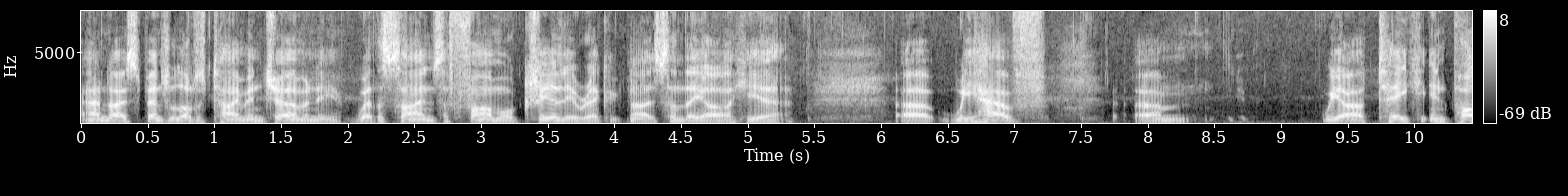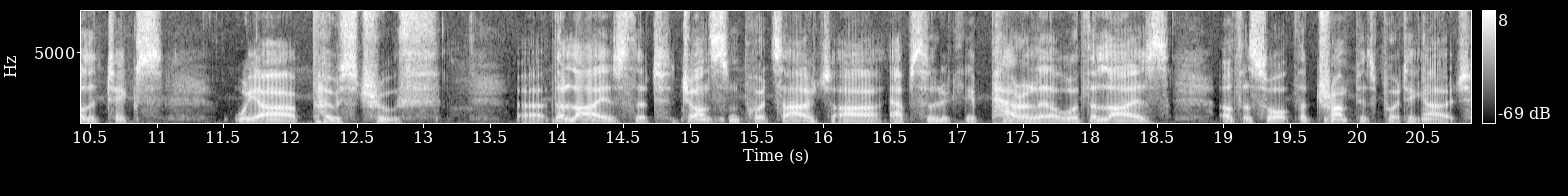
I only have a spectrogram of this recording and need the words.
And I spent a lot of time in Germany, where the signs are far more clearly recognized than they are here. Uh, we have, um, we are take in politics, we are post truth. Uh, the lies that Johnson puts out are absolutely parallel with the lies of the sort that Trump is putting out.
